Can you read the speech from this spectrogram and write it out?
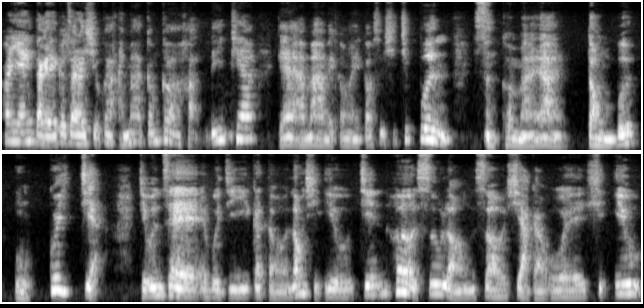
欢迎大家搁再来收看阿嬷讲故互你听。今日阿嬷要讲的故事是一本算看觅仔动物有几只。这本册的文字甲图拢是由真好书农所写甲画，是由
